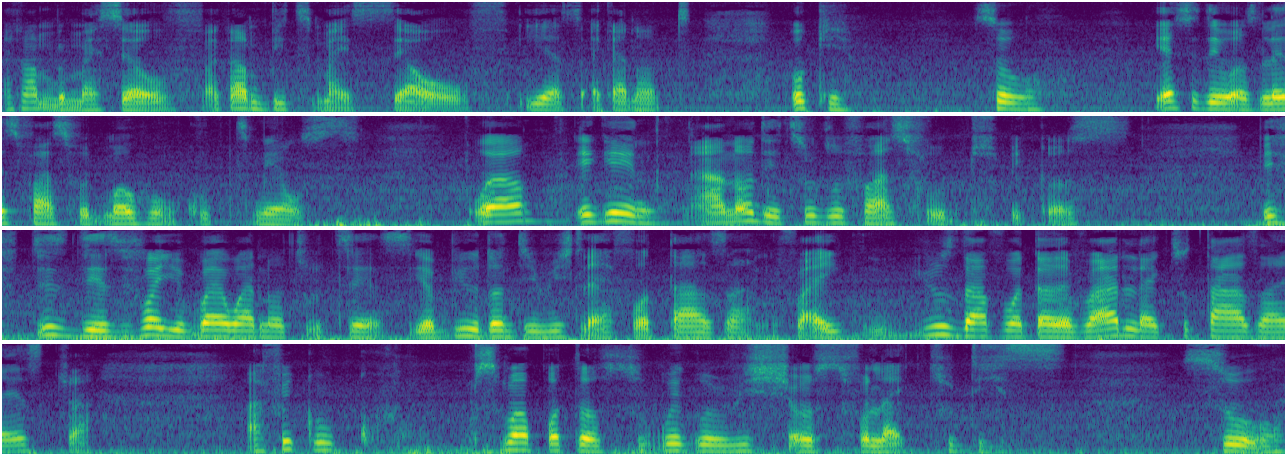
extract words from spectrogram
I can't be myself. I can't beat myself. Yes, I cannot. Okay, so yesterday was less fast food, more home cooked meals. Well, again, I know they too do fast food because if these days before you buy one or two things, your bill don't reach like four thousand. If I use that four thousand, if I had like two thousand extra, I fit cook small pot of soup go reach us for like two days. So,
